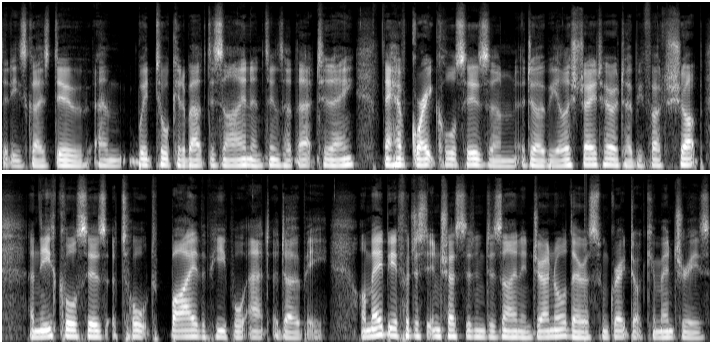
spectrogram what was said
that these guys do. Um, we're talking about design and things like that today. They have great courses on Adobe Illustrator, Adobe Photoshop, and these courses are taught by the people at Adobe. Or maybe if you're just interested in design in general, there are some great documentaries,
